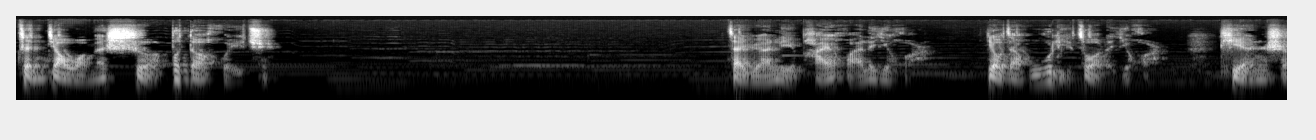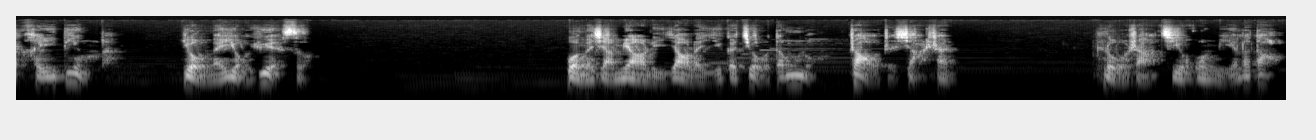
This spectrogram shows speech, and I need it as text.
真叫我们舍不得回去。在园里徘徊了一会儿，又在屋里坐了一会儿，天是黑定了，又没有月色。我们向庙里要了一个旧灯笼，照着下山。路上几乎迷了道，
